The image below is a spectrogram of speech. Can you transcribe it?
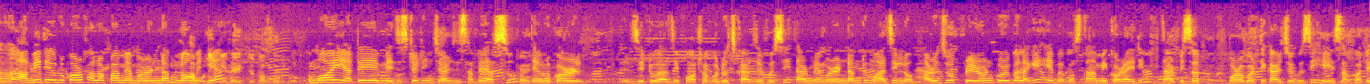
আহ, আমি তেওঁলোকৰ ফালৰ পৰা মেমৰেণ্ডাম ল'ম এতিয়া। মই ইয়াতে মেজিষ্ট্ৰেট ইনচাৰ্জ হিচাপে আছোঁ। তেওঁলোকৰ যিটো আজি পথ অৱৰোধ কাৰ্যসূচী তাৰ মেমৰেণ্ডামটো মই আজি ল'ম। আৰু য'ত প্ৰেৰণ কৰিব লাগে সেই ব্যৱস্থা আমি কৰাই দিম। তাৰপিছত পৰৱৰ্তী কাৰ্যসূচী সেই হিচাপতে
